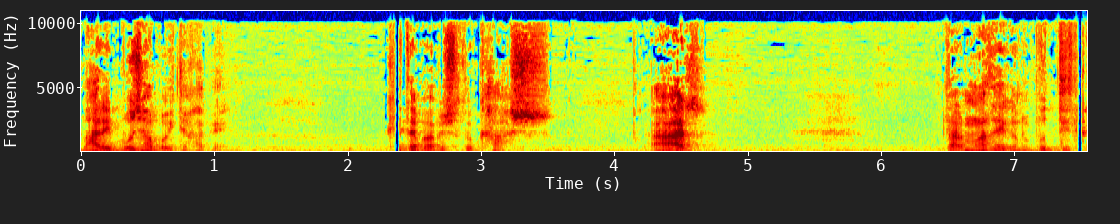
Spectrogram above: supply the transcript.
ভারী বোঝা বইতে হবে। খেতে পাবে শুধু ঘাস। আর তার মাথায় কোনো বুদ্ধি থাকবে না।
